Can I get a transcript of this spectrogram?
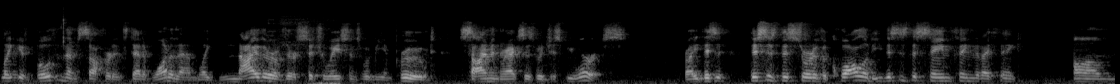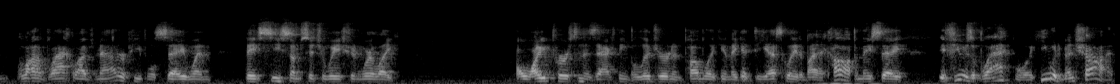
like, if both of them suffered instead of one of them, like, neither of their situations would be improved. Simon Rex's would just be worse, right? This is this is this sort of equality. This is the same thing that I think um, a lot of Black Lives Matter people say when they see some situation where like a white person is acting belligerent in public and they get de-escalated by a cop and they say if he was a black boy he would have been shot.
